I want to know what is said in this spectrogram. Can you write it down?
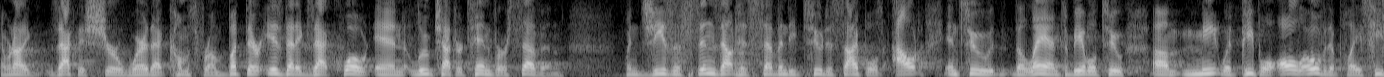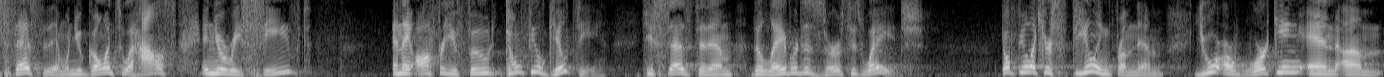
Now, we're not exactly sure where that comes from, but there is that exact quote in Luke chapter 10, verse 7, when Jesus sends out his 72 disciples out into the land to be able to um, meet with people all over the place. He says to them, When you go into a house and you're received and they offer you food, don't feel guilty he says to them, The labor deserves his wage. Don't feel like you're stealing from them. You are working and um,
